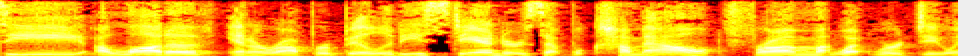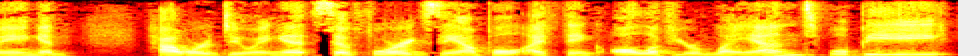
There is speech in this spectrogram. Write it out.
see a lot of interoperability standards that will come out from what we're doing and how we're doing it. So, for example, I think all of your land will be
